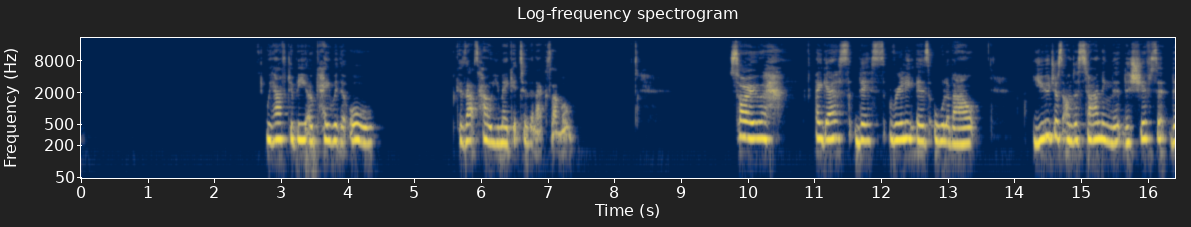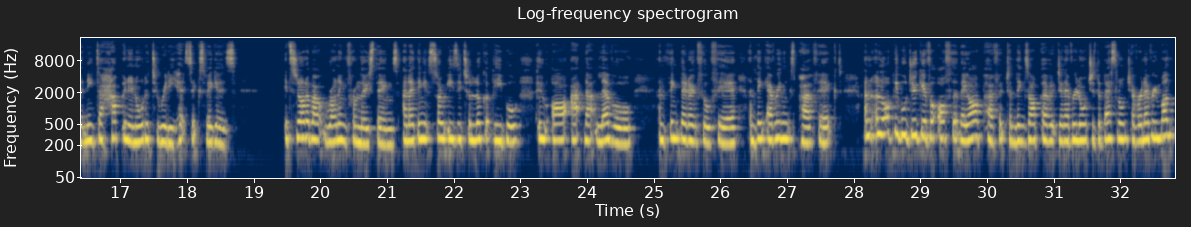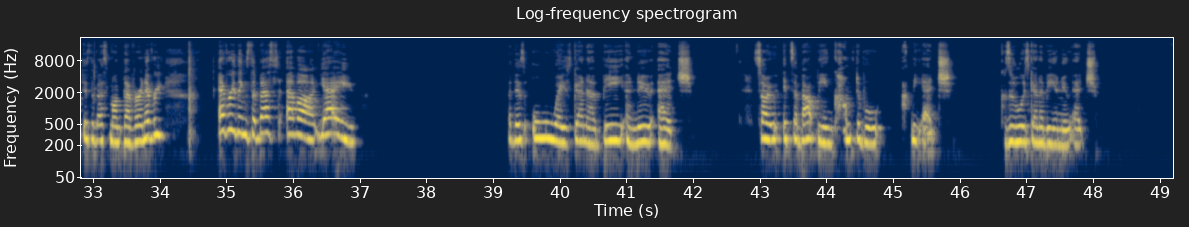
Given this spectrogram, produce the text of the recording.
We have to be okay with it all because that's how you make it to the next level. So, I guess this really is all about you just understanding that the shifts that, that need to happen in order to really hit six figures. It's not about running from those things. And I think it's so easy to look at people who are at that level and think they don't feel fear and think everything's perfect. And a lot of people do give it off that they are perfect and things are perfect and every launch is the best launch ever and every month is the best month ever and every everything's the best ever. Yay. But there's always gonna be a new edge. So it's about being comfortable at the edge because there's always gonna be a new edge.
